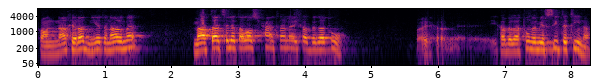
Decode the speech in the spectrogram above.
pra në ahiret në jetën e ardhme me ata të cilët Allah subhanahu taala i ka begatuar. Pra i ka i ka begatu me mirësitë e tina.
